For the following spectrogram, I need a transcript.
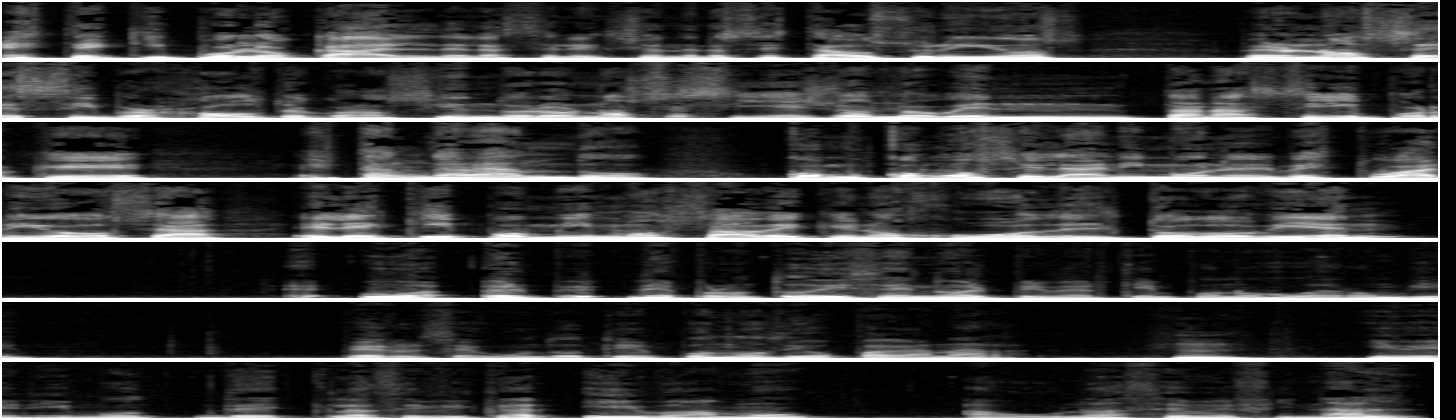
este equipo local de la selección de los Estados Unidos pero no sé si Berhalter, conociéndolo, no sé si ellos lo ven tan así porque están ganando. ¿Cómo, ¿Cómo es el ánimo en el vestuario? O sea, ¿el equipo mismo sabe que no jugó del todo bien? Eh, de pronto dice, no, el primer tiempo no jugaron bien, pero el segundo tiempo nos dio para ganar. Hmm. Y venimos de clasificar y vamos a una semifinal.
